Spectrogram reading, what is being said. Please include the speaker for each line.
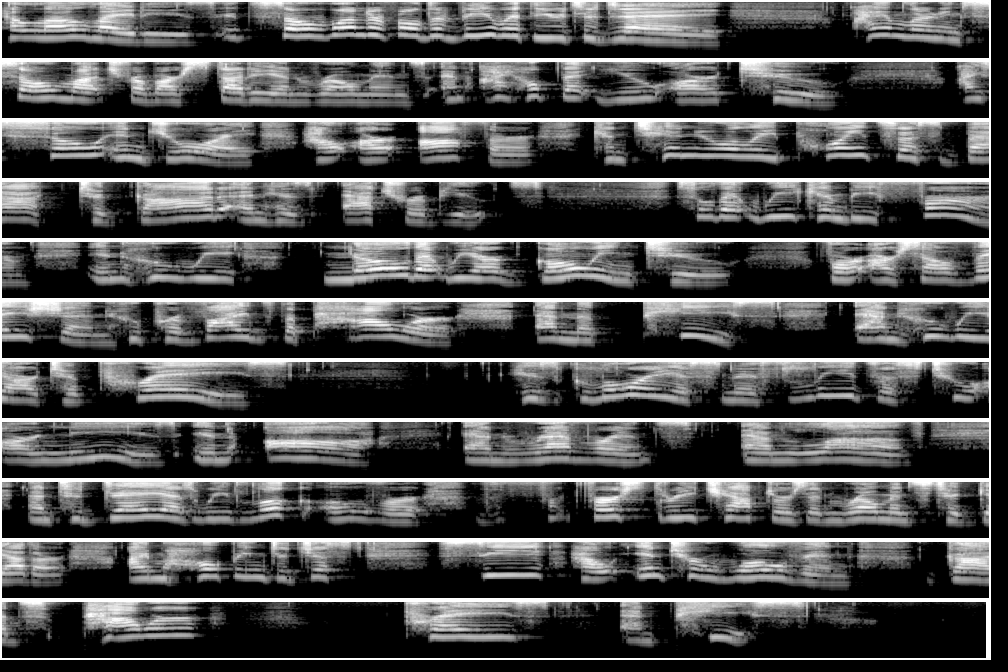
Speaker 1: Hello, ladies. It's so wonderful to be with you today. I am learning so much from our study in Romans, and I hope that you are too. I so enjoy how our author continually points us back to God and his attributes so that we can be firm in who we know that we are going to for our salvation, who provides the power and the peace, and who we are to praise. His gloriousness leads us to our knees in awe and reverence and love. And today, as we look over the first three chapters in Romans together, I'm hoping to just see how interwoven God's power, praise, and peace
